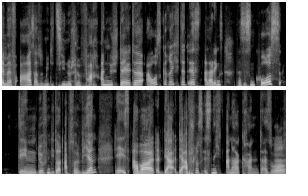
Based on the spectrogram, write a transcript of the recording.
MFAs, also medizinische Fachangestellte, ausgerichtet ist. Allerdings, das ist ein Kurs, den dürfen die dort absolvieren. Der ist aber, der, der Abschluss ist nicht anerkannt. Also Ah,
